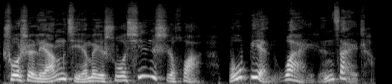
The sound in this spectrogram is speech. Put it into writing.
说是两姐妹说心事话，不便外人在场。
